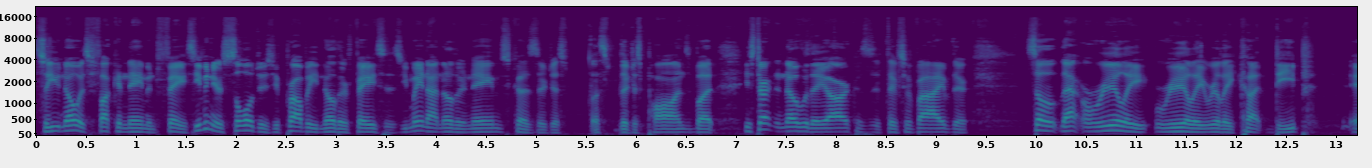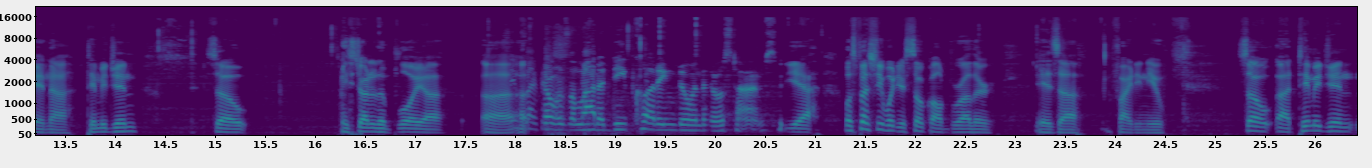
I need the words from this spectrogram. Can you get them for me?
So you know his fucking name and face. Even your soldiers, you probably know their faces. You may not know their names because they're just they're just pawns, but you're starting to know who they are because if they've survived, they're so that really, really, really cut deep in uh. So he started to employ a, uh, Seems like there was a lot of deep cutting during those times. yeah, well, especially when your so-called brother is uh, fighting you. So uh, Temujin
